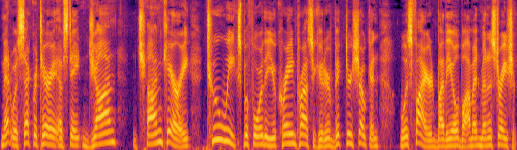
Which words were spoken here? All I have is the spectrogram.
met with Secretary of State John John Kerry two weeks before the Ukraine prosecutor Viktor Shokin was fired by the Obama administration.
